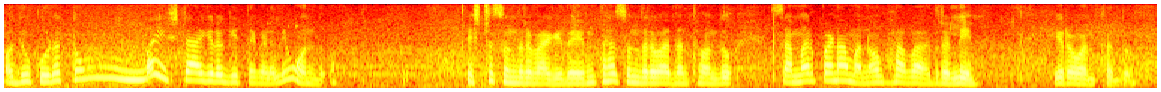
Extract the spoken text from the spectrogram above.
ಅದು ಕೂಡ ತುಂಬ ಇಷ್ಟ ಆಗಿರೋ ಗೀತೆಗಳಲ್ಲಿ ಒಂದು. ಎಷ್ಟು ಸುಂದರವಾಗಿದೆ, ಎಂತಹ ಸುಂದರವಾದಂಥ ಒಂದು ಸಮರ್ಪಣಾ ಮನೋಭಾವ ಅದರಲ್ಲಿ ಇರುವಂಥದ್ದು.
